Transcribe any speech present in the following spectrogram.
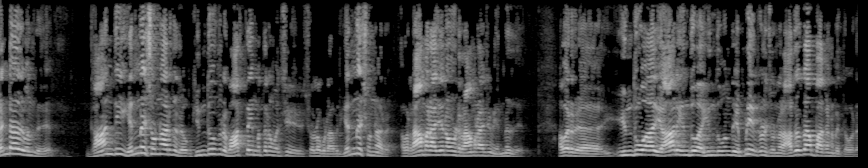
ரெண்டாவது வந்து காந்தி என்ன சொன்னாருங்கிற ஹிந்துங்கிற வார்த்தையை மாத்திரம் வச்சு சொல்லக்கூடாது. அவர் என்ன சொன்னார்? அவர் ராமராஜன் அவருடைய ராமராஜ்யம் என்னது? அவர் இந்துவா யார் இந்துவா இந்து வந்து எப்படி இருக்கணும்னு சொன்னார். அதை தான் பார்க்கணுமே தவிர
